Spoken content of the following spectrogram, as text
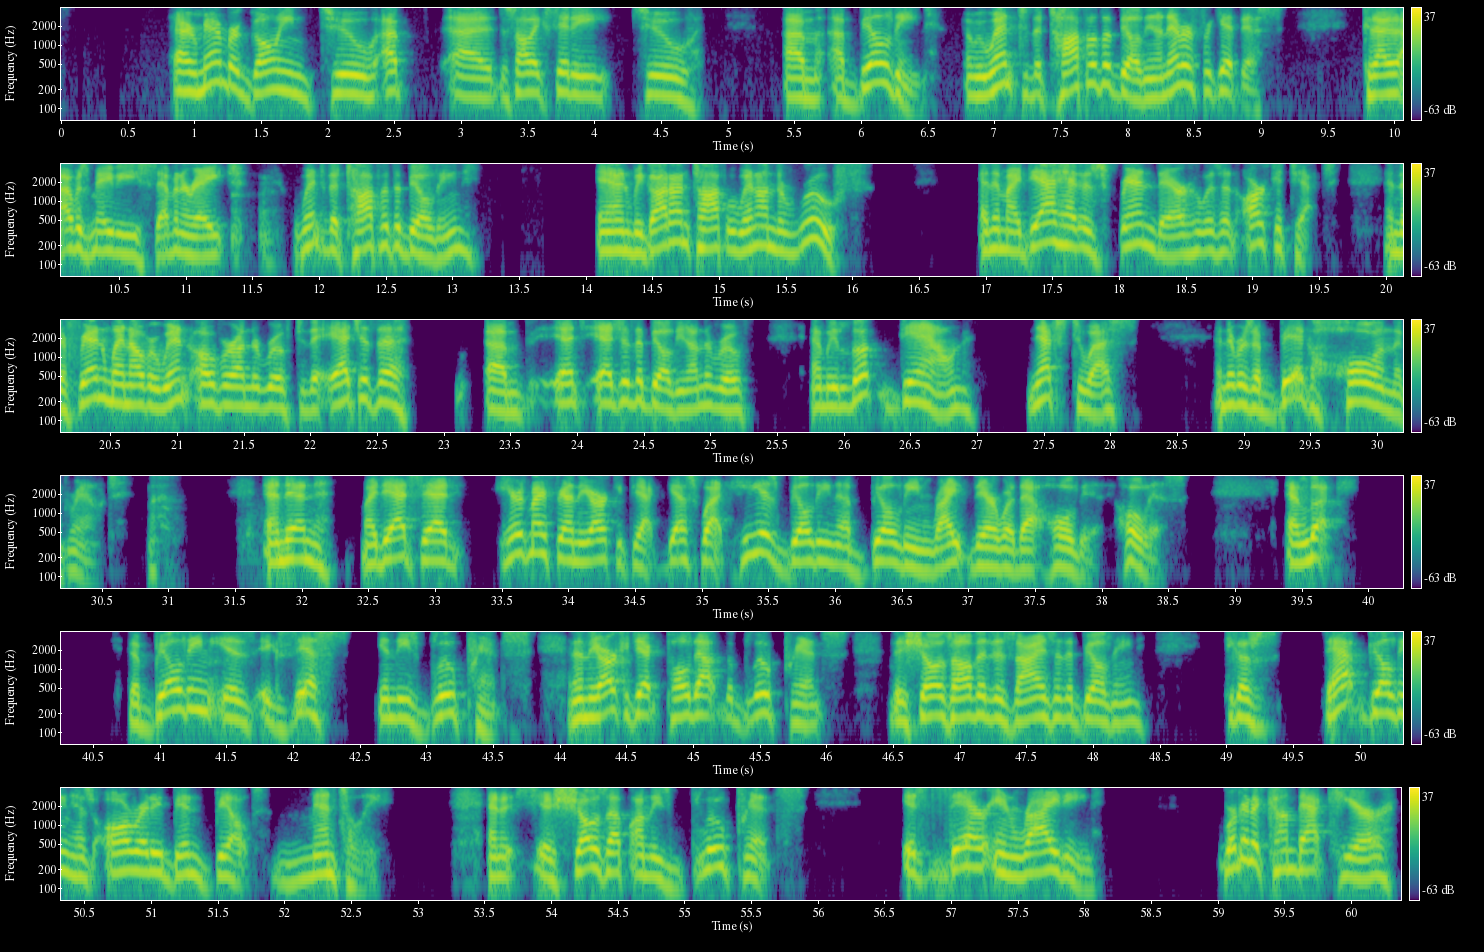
I remember going to up uh, to Salt Lake City to um, a building. And we went to the top of a building. I'll never forget this because I, I was maybe seven or eight. We went to the top of the building and we got on top. We went on the roof. And then my dad had his friend there who was an architect. And the friend went over, went over on the roof to the edge of the um, edge, edge of the building on the roof. And we looked down next to us, and there was a big hole in the ground. And then my dad said, Here's my friend, the architect. Guess what? He is building a building right there where that hole is. Hole is. And look, the building is exists in these blueprints. And then the architect pulled out the blueprints that shows all the designs of the building. He goes, that building has already been built mentally. And it, it shows up on these blueprints. It's there in writing. We're going to come back here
